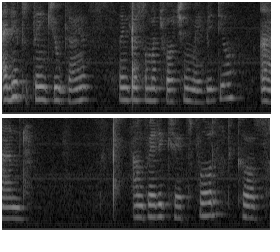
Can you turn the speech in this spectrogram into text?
I need to thank you guys. Thank you so much for watching my video. And I'm very grateful because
